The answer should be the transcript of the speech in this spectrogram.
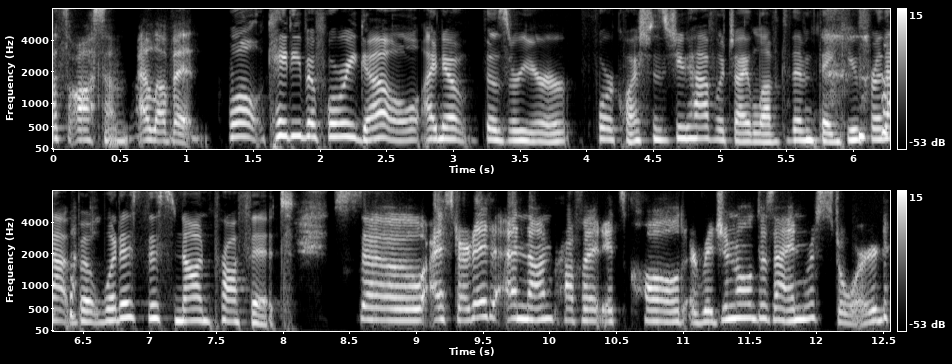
That's awesome. I love it. Well, Katie, before we go, I know those are your four questions you have, which I loved them. Thank you for that. but what is this nonprofit? So I started a nonprofit. It's called Original Design Restored.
